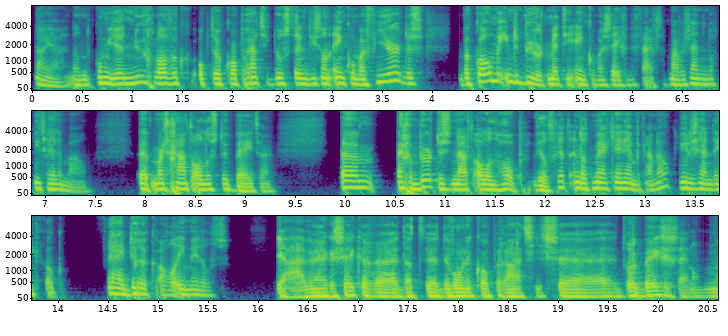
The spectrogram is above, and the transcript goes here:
Nou ja, dan kom je nu geloof ik op de corporatiedoelstelling. Die is dan 1,4. Dus we komen in de buurt met die 1,57. Maar we zijn er nog niet helemaal. Uh, maar het gaat al een stuk beter. Um, er gebeurt dus inderdaad al een hoop, Wilfred. En dat merk jij neem ik aan ook. Jullie zijn denk ik ook vrij druk al inmiddels. Ja, we merken zeker uh, dat uh, de woningcoöperaties uh, druk bezig zijn om,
